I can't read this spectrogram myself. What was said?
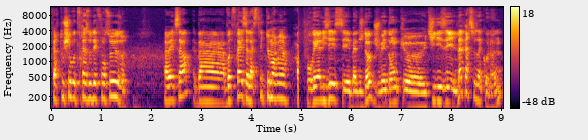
faire toucher votre fraise de défonceuse avec ça, eh ben, votre fraise elle a strictement rien. Pour réaliser ces bench dogs, je vais donc euh, utiliser la perceuse à colonne,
